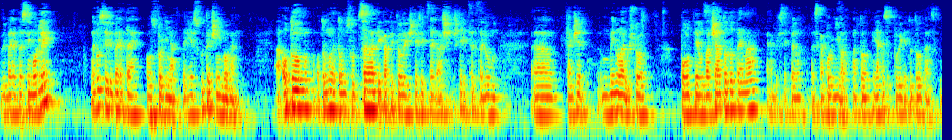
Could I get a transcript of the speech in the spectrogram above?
Vyberete si modly, nebo si vyberete hospodina, který je skutečným Bohem. A o tom, o tomhle tom jsou celé ty kapitoly 40 až 47. Uh, eh, takže minule už to Poltil začal toto téma. Já bych se chtěl dneska podívat na to, jak zodpovědět tuto otázku.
